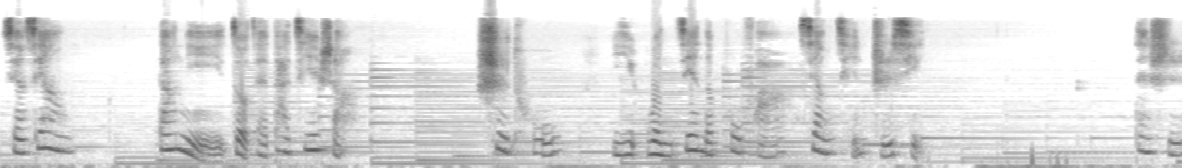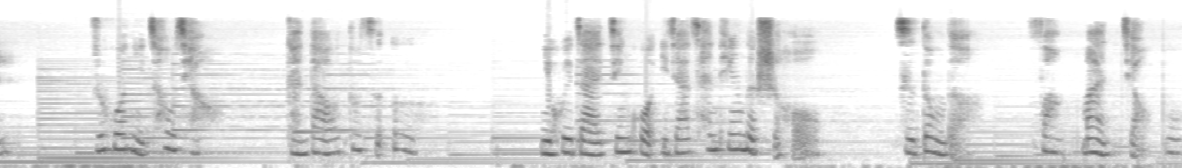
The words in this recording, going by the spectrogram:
想象，当你走在大街上，试图以稳健的步伐向前直行，但是，如果你凑巧感到肚子饿，你会在经过一家餐厅的时候。自动的放慢脚步。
